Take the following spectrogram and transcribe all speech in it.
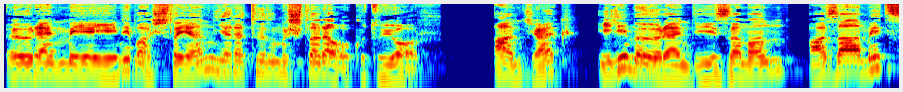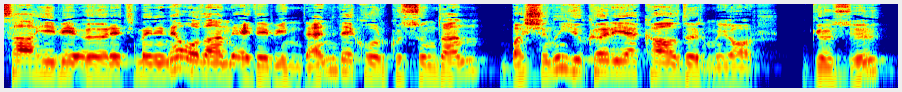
öğrenmeye yeni başlayan yaratılmışlara okutuyor. Ancak ilim öğrendiği zaman azamet sahibi öğretmenine olan edebinden ve korkusundan başını yukarıya kaldırmıyor. Gözü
